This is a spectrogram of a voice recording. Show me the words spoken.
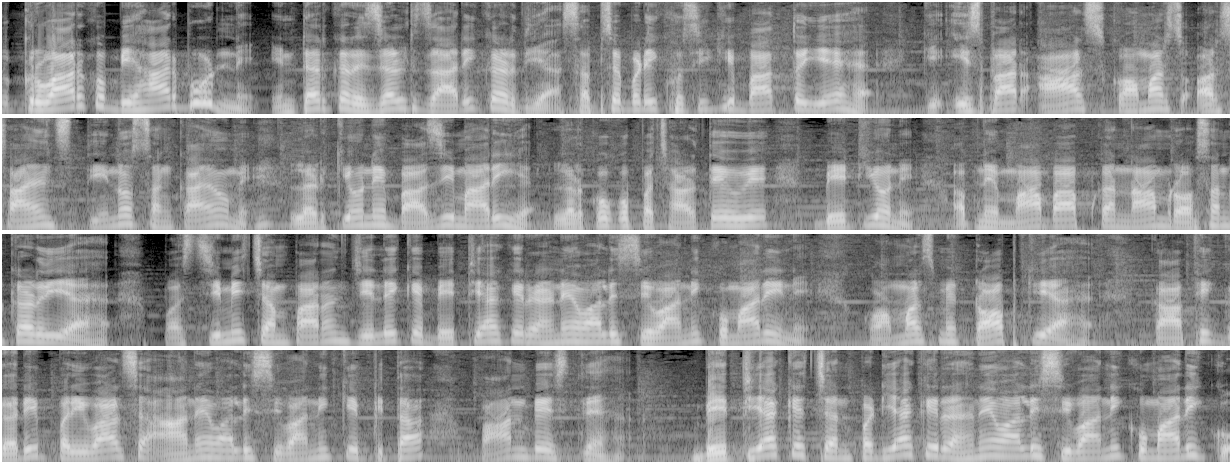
शुक्रवार को बिहार बोर्ड ने इंटर का रिज़ल्ट जारी कर दिया। सबसे बड़ी खुशी की बात तो यह है कि इस बार आर्ट्स, कॉमर्स और साइंस तीनों संकायों में लड़कियों ने बाजी मारी है। लड़कों को पछाड़ते हुए बेटियों ने अपने माँ बाप का नाम रोशन कर दिया है। पश्चिमी चंपारण ज़िले के बेतिया के रहने वाली शिवानी कुमारी ने कॉमर्स में टॉप किया है। काफ़ी गरीब परिवार से आने वाली शिवानी के पिता पान बेचते हैं। बेतिया के चनपटिया की रहने वाली शिवानी कुमारी को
